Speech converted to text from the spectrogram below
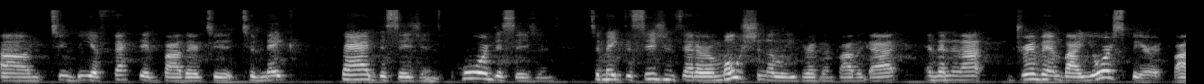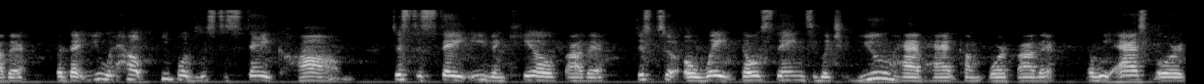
um, to be affected, Father, to to make bad decisions, poor decisions, to make decisions that are emotionally driven, Father God, and then not driven by your spirit, Father, but that you would help people just to stay calm, just to stay even kill, Father, just to await those things which you have had come forth, Father. And we ask, Lord,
